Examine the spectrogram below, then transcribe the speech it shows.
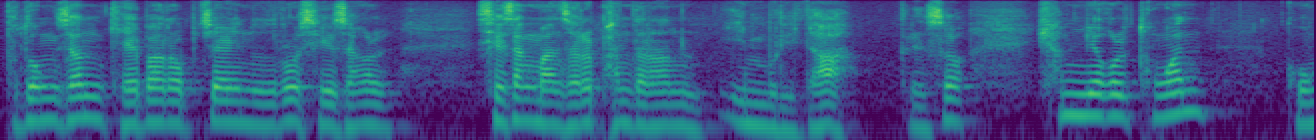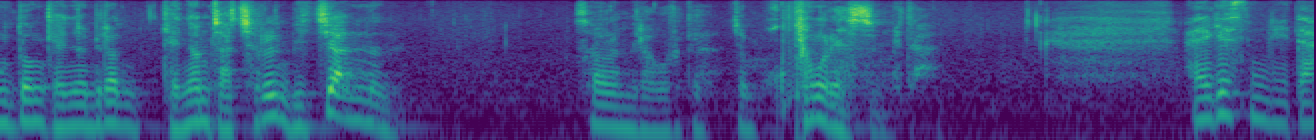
부동산 개발 업자의 눈으로 세상을 세상 만사를 판단하는 인물이다. 그래서 협력을 통한 공동 개념이란 개념 자체를 믿지 않는 사람이라고 그렇게 좀 혹평을 했습니다. 알겠습니다.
